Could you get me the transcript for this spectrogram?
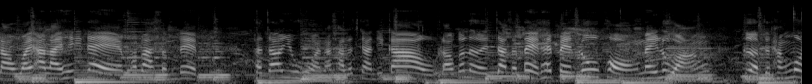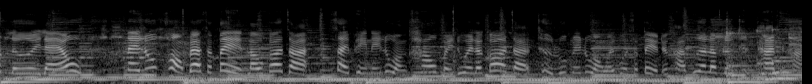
เราไว้อะไรให้แด่พระบาทสมเด็จพระเจ้าอยู่หัวนะคะรัชกาลที่ 9 เราก็เลยจัดสเตจให้เป็นรูปของในหลวงเกือบจะทั้งหมดเลยแล้ว ในรูปของแบบสเตจเราก็จะใส่เพลงในหลวงเข้าไปด้วย แล้วก็จะถือรูปในหลวงไว้บนสเตจด้วยค่ะเพื่อรำลึกถึงท่านค่ะ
